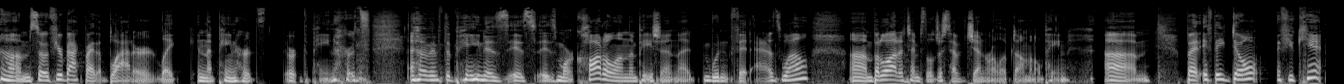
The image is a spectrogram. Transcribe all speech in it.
Um, so if you're back by the bladder, like, and the pain hurts, or the pain hurts, um, if the pain is is is more caudal on the patient, that wouldn't fit as well. Um, but a lot of times they'll just have general abdominal pain. Um, but if they don't, if you can't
